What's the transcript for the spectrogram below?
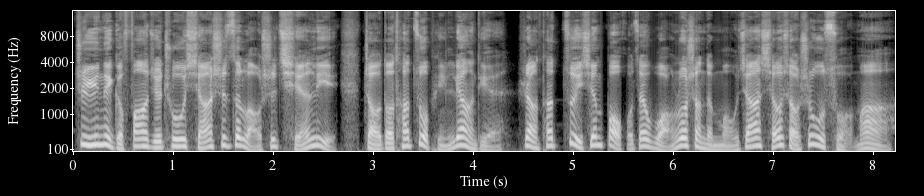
至于那个发掘出霞狮子老师潜力、找到他作品亮点、让他最先爆火在网络上的某家小小事务所嘛，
